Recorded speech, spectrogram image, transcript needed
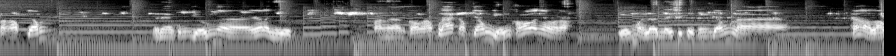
phần ốc giống. Bên em cũng dưỡng uh, rất là nhiều. Phần uh, ờ, con ốc lát ốc giống dưỡng khó lắm nha mọi người dưỡng mà lên lấy sức từ nhân giống là khá là lâu.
